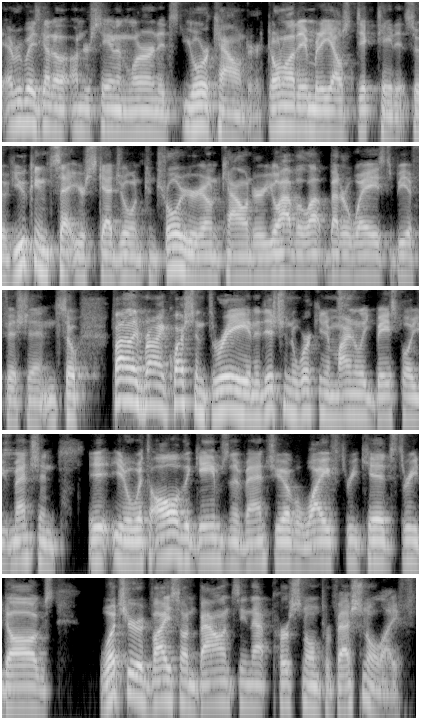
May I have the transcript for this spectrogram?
everybody's got to understand and learn it's your calendar. Don't let anybody else dictate it. So if you can set your schedule and control your own calendar, you'll have a lot better ways to be efficient. And so finally, Brian, question three: In addition to working in minor league baseball, you've mentioned it, you know with all of the games and events, you have a wife, three kids, three dogs What's your advice on balancing that personal and professional life?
